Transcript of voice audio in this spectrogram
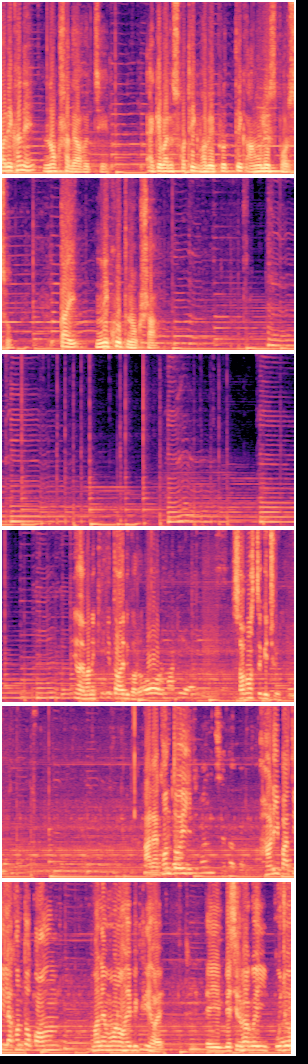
আবার এখানে নকশা দেওয়া হচ্ছে। একেবারে সঠিকভাবে প্রত্যেক আঙুলের স্পর্শ। তাই নিখুঁত নকশা। কি হয়? মানে কি কি তৈরি করো? সমস্ত কিছু। আর এখন তো এই। হাঁড়ি পাতিল এখন তো কম মানে মনে হয় বিক্রি হয়। এই বেশিরভাগ ওই পুজো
